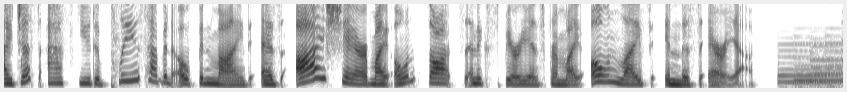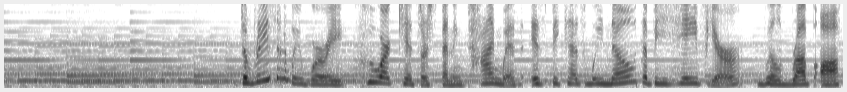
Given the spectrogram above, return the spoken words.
I just ask you to please have an open mind as I share my own thoughts and experience from my own life in this area. The reason we worry who our kids are spending time with is because we know the behavior will rub off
